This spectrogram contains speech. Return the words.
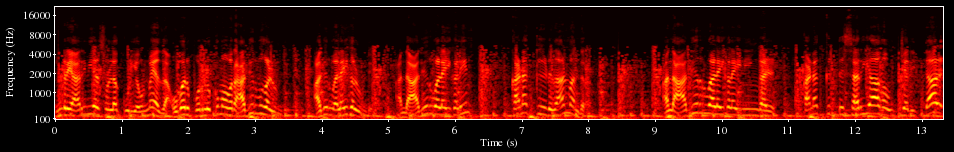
இன்றைய அறிவியல் சொல்லக்கூடிய உண்மை அதுதான். ஒவ்வொரு பொருளுக்கும் ஒவ்வொரு அதிர்வுகள் உண்டு. அதிர்வலைகள் உண்டு. அந்த அதிர்வலைகளின் கணக்கீடு தான் மந்திரம். அந்த அதிர்வலைகளை நீங்கள் கணக்கிட்டு சரியாக உச்சரித்தால்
